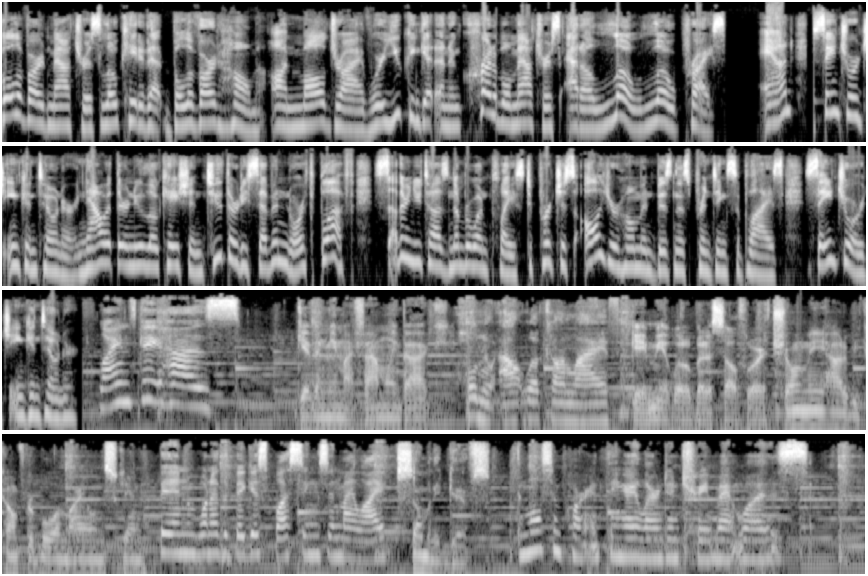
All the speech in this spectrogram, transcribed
Boulevard Mattress, located at Boulevard Home on Mall Drive, where you can get an incredible mattress at a low, low price. And St. George Ink and Toner, now at their new location, 237 North Bluff, Southern Utah's number one place to purchase all your home and business printing supplies. St. George Ink and Toner. Lionsgate has given me my family back. A Whole new outlook on life. Gave me a little bit of self worth. Shown me how to be comfortable in my own skin. Been one of the biggest blessings in my life. So many gifts. The most important thing I learned in treatment was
